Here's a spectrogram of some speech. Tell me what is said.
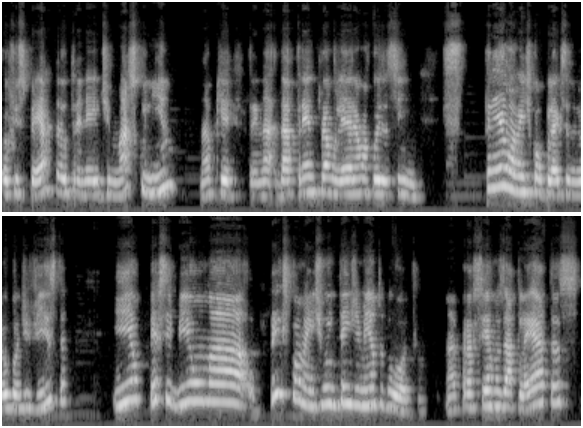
eu fui esperta, eu treinei o time masculino, né, porque treinar, dar treino para mulher é uma coisa assim extremamente complexa do meu ponto de vista, e eu percebi uma, principalmente um entendimento do outro. Né? Para sermos atletas,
